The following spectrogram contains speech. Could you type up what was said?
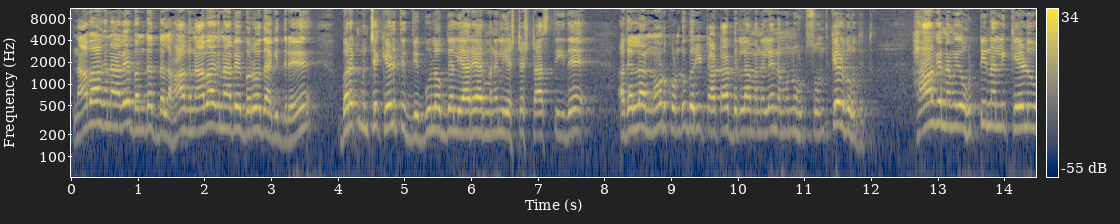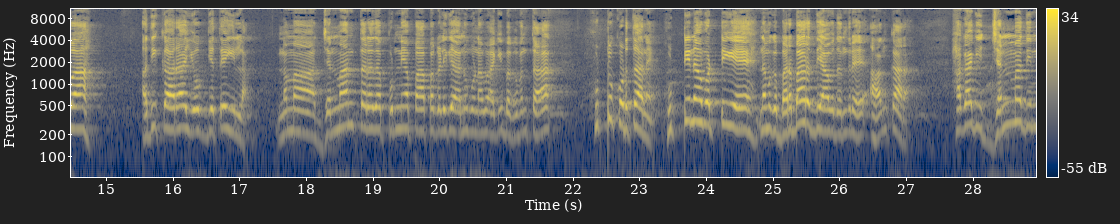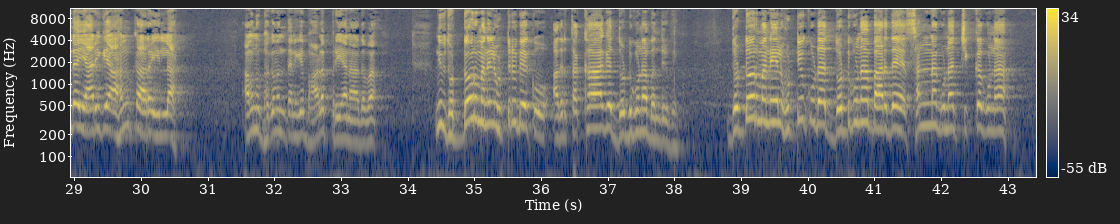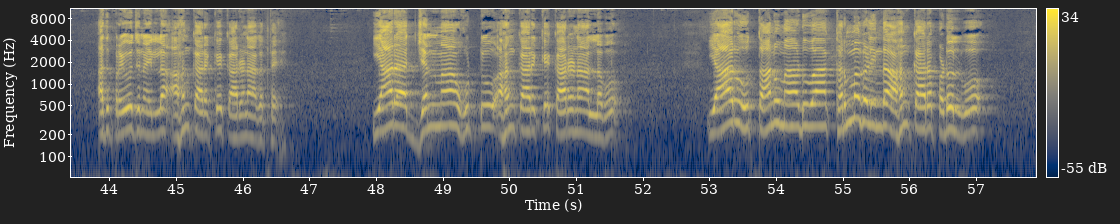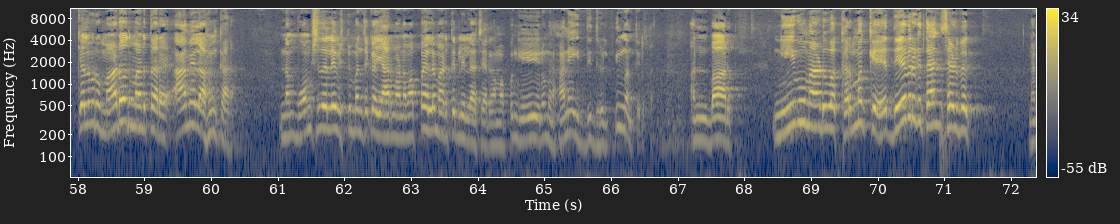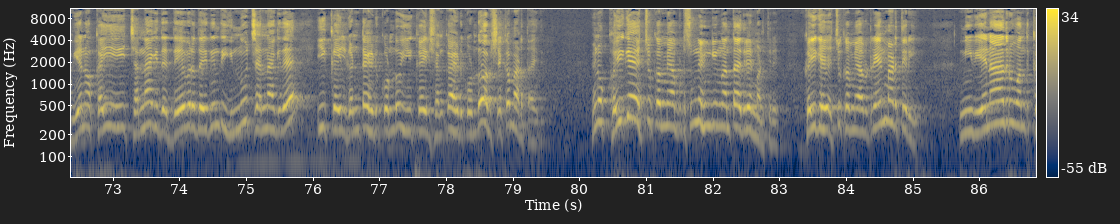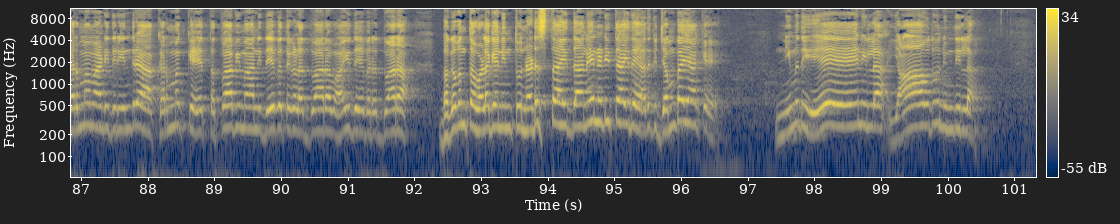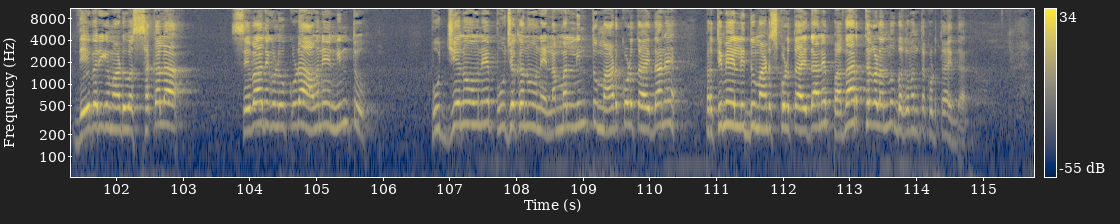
ನಾವಾಗ ನಾವೇ ಬಂದದ್ದಲ್ಲ. ಹಾಗೆ ನಾವಾಗ ನಾವೇ ಬರೋದಾಗಿದ್ದರೆ ಬರೋಕ್ಕೆ ಮುಂಚೆ ಕೇಳ್ತಿದ್ವಿ. ಭೂಲೋಕದಲ್ಲಿ ಯಾರ್ಯಾರ ಮನೇಲಿ ಎಷ್ಟೆಷ್ಟು ಆಸ್ತಿ ಇದೆ ಅದೆಲ್ಲ ನೋಡಿಕೊಂಡು ಬರೀ ಟಾಟಾ, ಬಿರ್ಲಾ ಮನೇಲೇ ನಮ್ಮನ್ನು ಹುಟ್ಟಿಸು ಅಂತ ಕೇಳಬಹುದಿತ್ತು. ಹಾಗೆ ನಮಗೆ ಹುಟ್ಟಿನಲ್ಲಿ ಕೇಳುವ ಅಧಿಕಾರ, ಯೋಗ್ಯತೆ ಇಲ್ಲ. ನಮ್ಮ ಜನ್ಮಾಂತರದ ಪುಣ್ಯ ಪಾಪಗಳಿಗೆ ಅನುಗುಣವಾಗಿ ಭಗವಂತ ಹುಟ್ಟು ಕೊಡ್ತಾನೆ. ಹುಟ್ಟಿನ ಒಟ್ಟಿಗೆ ನಮಗೆ ಬರಬಾರದು ಯಾವುದಂದರೆ ಅಹಂಕಾರ. ಹಾಗಾಗಿ ಜನ್ಮದಿಂದ ಯಾರಿಗೆ ಅಹಂಕಾರ ಇಲ್ಲ, ಅವನು ಭಗವಂತನಿಗೆ ಬಹಳ ಪ್ರಿಯನಾದವ. ನೀವು ದೊಡ್ಡವ್ರ ಮನೇಲಿ ಹುಟ್ಟಿರಬೇಕು ಅದ್ರ ತಕ್ಕ ಹಾಗೆ ದೊಡ್ಡ ಗುಣ ಬಂದಿರಬೇಕು. ದೊಡ್ಡವ್ರ ಮನೆಯಲ್ಲಿ ಹುಟ್ಟಿ ಕೂಡ ದೊಡ್ಡ ಗುಣ ಬಾರದೆ ಸಣ್ಣ ಗುಣ, ಚಿಕ್ಕ ಗುಣ, ಅದು ಪ್ರಯೋಜನ ಇಲ್ಲ, ಅಹಂಕಾರಕ್ಕೆ ಕಾರಣ ಆಗತ್ತೆ. ಯಾರ ಜನ್ಮ, ಹುಟ್ಟು ಅಹಂಕಾರಕ್ಕೆ ಕಾರಣ ಅಲ್ಲವೋ, ಯಾರು ತಾನು ಮಾಡುವ ಕರ್ಮಗಳಿಂದ ಅಹಂಕಾರ ಪಡೋಲ್ವೋ, ಕೆಲವರು ಮಾಡೋದು ಮಾಡ್ತಾರೆ, ಆಮೇಲೆ ಅಹಂಕಾರ. ನಮ್ಮ ವಂಶದಲ್ಲೇ ವಿಷ್ಣು ಪಂಚಕ ಯಾರು ಮಾಡಿ, ನಮ್ಮಪ್ಪ ಎಲ್ಲ ಮಾಡ್ತಿರ್ಲಿಲ್ಲ ಆಚಾರ್ಯ ನಮ್ಮ ಅಪ್ಪಂಗೆ ಏನು ನಾನೇ ಇದ್ದಿದ್ರಲ್ಲಿ ಹಿಂಗೆ ಅಂತಿರ್ತಾರೆ ಅನ್ಬಾರ್ದು. ನೀವು ಮಾಡುವ ಕರ್ಮಕ್ಕೆ ದೇವರಿಗೆ ಥ್ಯಾಂಕ್ಸ್ ಹೇಳಬೇಕು. ನಮಗೇನೋ ಕೈ ಚೆನ್ನಾಗಿದೆ, ದೇವರ ದಯದಿಂದ ಇನ್ನೂ ಚೆನ್ನಾಗಿದೆ, ಈ ಕೈಲಿ ಗಂಟೆ ಹಿಡ್ಕೊಂಡು, ಈ ಕೈಲಿ ಶಂಕ ಹಿಡ್ಕೊಂಡು ಅಭಿಷೇಕ ಮಾಡ್ತಾ ಇದ್ವಿ ಏನೋ ಕೈಗೆ ಹೆಚ್ಚು ಕಮ್ಮಿ ಆಗ್ಬಿಟ್ಟು ಸುಮ್ಮನೆ ಹಿಂಗೆ ಹಿಂಗೆ ಅಂತ ಇದ್ರೆ ಏನು ಮಾಡ್ತೀರಿ? ಕೈಗೆ ಹೆಚ್ಚು ಕಮ್ಮಿ ಆಗ್ಬಿಟ್ರೆ ಏನು ಮಾಡ್ತೀರಿ? ನೀವೇನಾದರೂ ಒಂದು ಕರ್ಮ ಮಾಡಿದಿರಿ ಅಂದರೆ ಆ ಕರ್ಮಕ್ಕೆ ತತ್ವಾಭಿಮಾನಿ ದೇವತೆಗಳ ದ್ವಾರ, ವಾಯುದೇವರ ದ್ವಾರ, ಭಗವಂತ ಒಳಗೆ ನಿಂತು ನಡೆಸ್ತಾ ಇದ್ದಾನೆ, ನಡೀತಾ ಇದೆ. ಅದಕ್ಕೆ ಜಂಬ ಯಾಕೆ? ನಿಮ್ಮದು ಏನಿಲ್ಲ, ಯಾವುದೂ ನಿಮ್ಮದಿಲ್ಲ ದೇವರಿಗೆ ಮಾಡುವ ಸಕಲ ಸೇವಾದಿಗಳು ಕೂಡ ಅವನೇ ನಿಂತು, ಪೂಜ್ಯನೂ ಅವನೇ, ಪೂಜಕನೂ ಅವನೇ, ನಮ್ಮಲ್ಲಿ ನಿಂತು ಮಾಡಿಕೊಳ್ತಾ ಇದ್ದಾನೆ, ಪ್ರತಿಮೆಯಲ್ಲಿದ್ದು ಮಾಡಿಸ್ಕೊಳ್ತಾ ಇದ್ದಾನೆ, ಪದಾರ್ಥಗಳನ್ನು ಭಗವಂತ ಕೊಡ್ತಾ ಇದ್ದಾನೆ.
